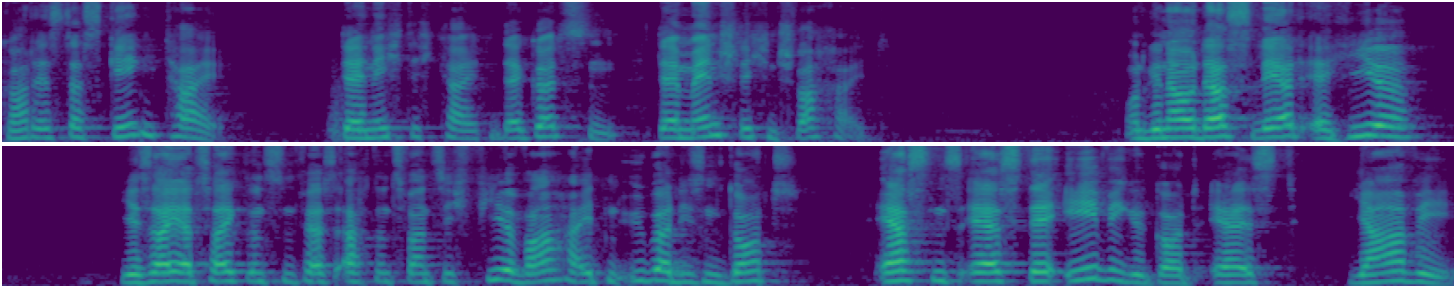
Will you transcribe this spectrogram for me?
Gott ist das Gegenteil der Nichtigkeiten, der Götzen, der menschlichen Schwachheit. Und genau das lehrt er hier. Jesaja zeigt uns in Vers 28 vier Wahrheiten über diesen Gott. Erstens, er ist der ewige Gott. Er ist Yahweh.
